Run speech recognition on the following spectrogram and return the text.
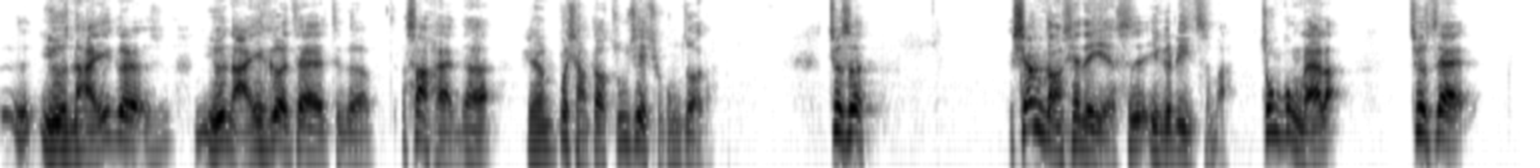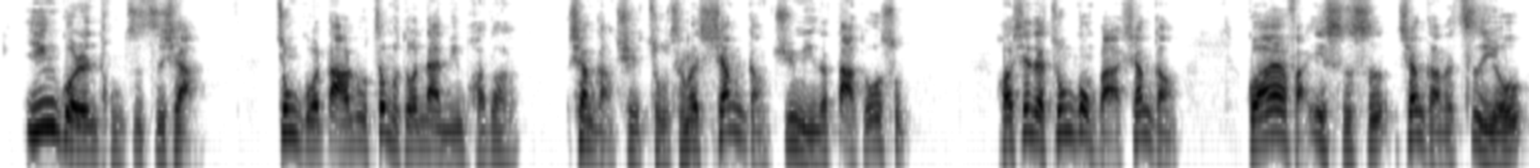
呃，有哪一个有哪一个在这个上海的人不想到租界去工作的？就是香港现在也是一个例子嘛。中共来了，就在英国人统治之下，中国大陆这么多难民跑到香港去，组成了香港居民的大多数。好，现在中共把香港国安法一实施，香港的自由。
